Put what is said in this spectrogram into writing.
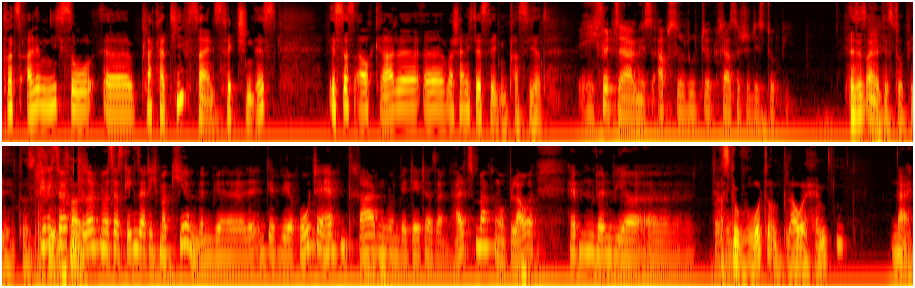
trotz allem nicht so äh, plakativ Science Fiction ist, ist das auch gerade äh, wahrscheinlich deswegen passiert. Ich würde sagen, es ist absolute klassische Dystopie. Es ist eine Dystopie. Vielleicht sollten, sollten, wir uns das gegenseitig markieren, wenn wir, indem wir rote Hemden tragen, wenn wir Data seinen Hals machen und blaue Hemden, wenn wir. Äh, Hast du rote und blaue Hemden? Nein,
